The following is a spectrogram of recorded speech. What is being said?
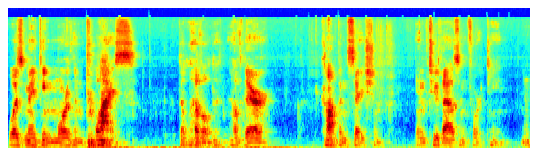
was making more than twice the level of their compensation in 2014. Mm.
